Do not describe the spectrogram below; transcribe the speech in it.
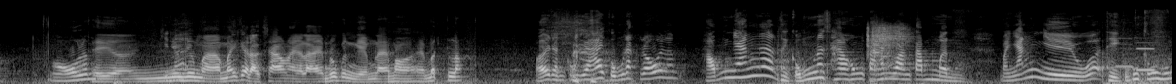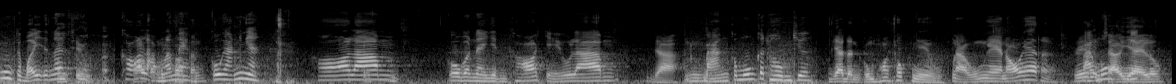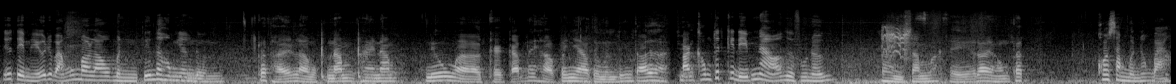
Ngộ lắm. Thì ờ, nhưng, nói. nhưng mà mấy cái đợt sau này là em rút kinh nghiệm là em thôi em ít lắm. Bởi rằng con gái cũng rắc rối lắm. Không nhắn á, thì cũng nói sao không ta không quan tâm mình. Mà nhắn nhiều á thì cũng cũng, cũng bởi vậy nó khó Khó lòng lắm khó em. tính. cố gắng nha. Khó lắm. Cô bên này nhìn khó chịu lắm dạ. Bạn có muốn kết hôn chưa? Gia đình cũng hối thúc nhiều lúc nào cũng nghe nói hết rồi. Riết bạn em sợ về nếu, luôn. Nếu tìm hiểu thì bạn muốn bao lâu mình tiến tới hôn nhân được? Ừ, có thể là một năm hai năm. Nếu mà cả- cảm thấy hợp với nhau thì mình tiến tới thôi. Bạn không thích cái điểm nào ở người phụ nữ? Cái hình xăm á thì ở đó em không thích. Có xăm mình không bạn?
